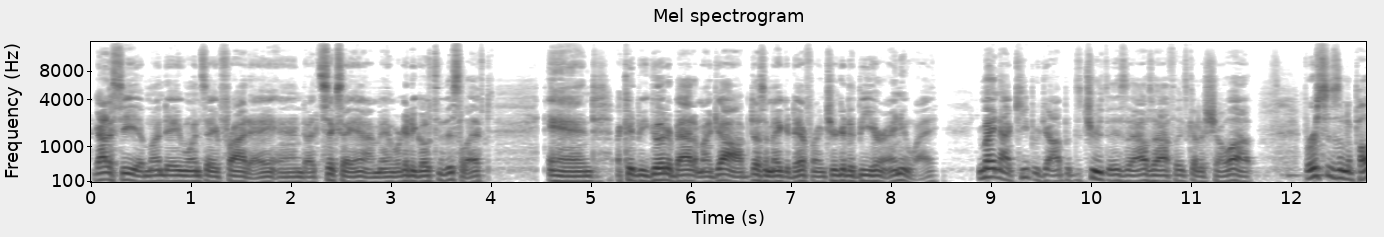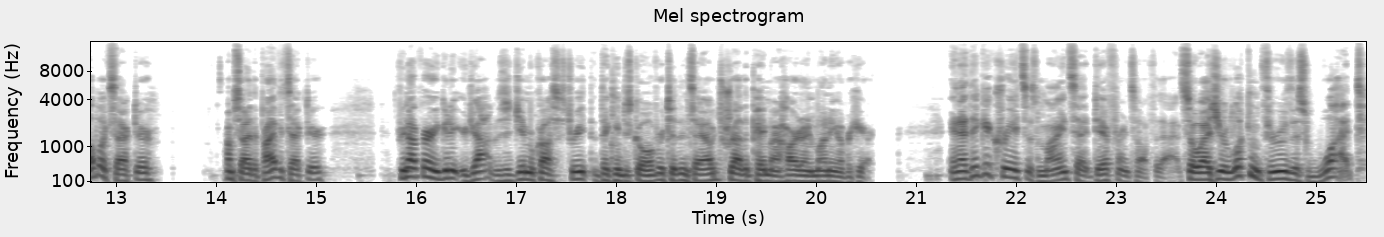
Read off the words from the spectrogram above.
I got to see you Monday, Wednesday, Friday, and at 6 a.m. and we're going to go through this lift. and I could be good or bad at my job. Doesn't make a difference. You're going to be here anyway. You might not keep your job, but the truth is that as athletes got to show up. Versus in the public sector, I'm sorry, the private sector, if you're not very good at your job, there's a gym across the street that they can just go over to and say, I'd just rather pay my hard earned money over here. And I think it creates this mindset difference off of that. So as you're looking through this what,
